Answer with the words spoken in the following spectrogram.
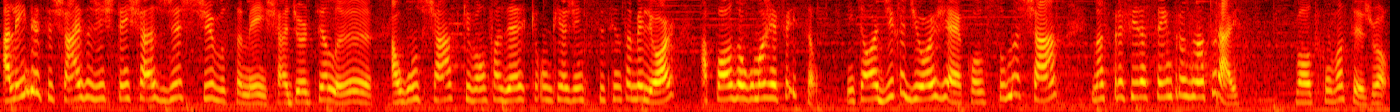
Além desses chás, a gente tem chás digestivos também, chá de hortelã, alguns chás que vão fazer com que a gente se sinta melhor após alguma refeição. Então a dica de hoje é consuma chás, mas prefira sempre os naturais. Volto com você, João.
